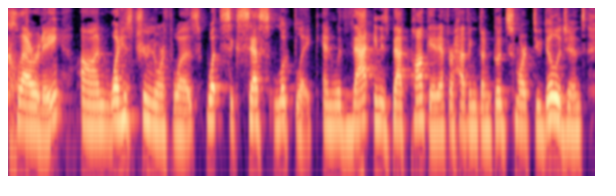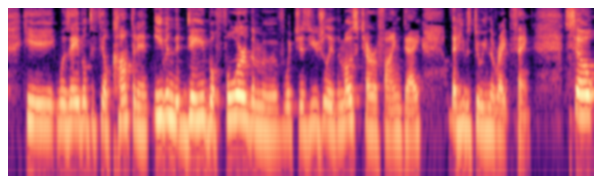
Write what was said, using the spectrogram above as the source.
clarity on what his true north was, what success looked like. And with that in his back pocket, after having done good, smart due diligence, he was able to feel confident even the day before the move, which is usually the most terrifying day, that he was doing the right thing. So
